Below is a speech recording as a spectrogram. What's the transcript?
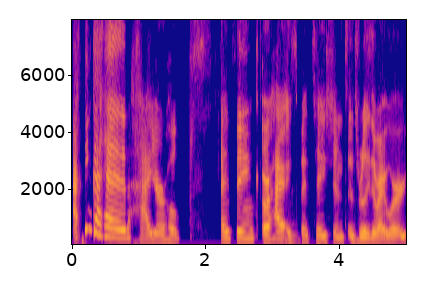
I think I had higher hopes. I think, or higher mm. expectations is really the right word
